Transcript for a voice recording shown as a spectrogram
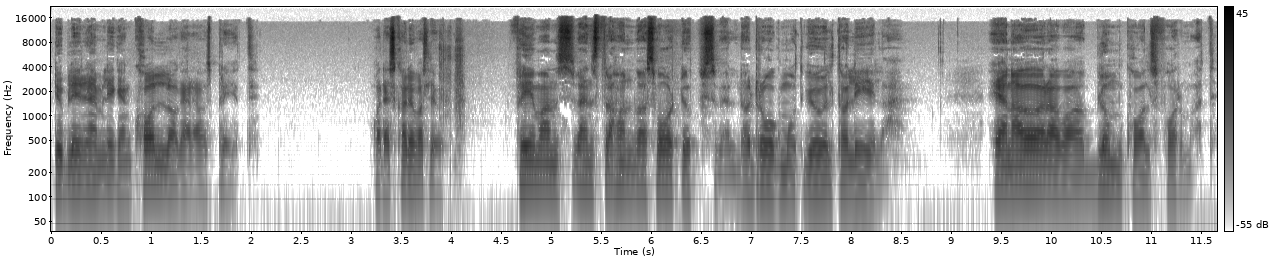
Du blir nämligen kollogare av sprit. Och det ska det vara slut med. Frimans vänstra hand var svårt uppsvälld och drog mot gult och lila. Ena öra var blomkålsformat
